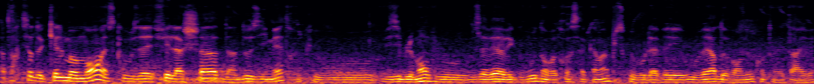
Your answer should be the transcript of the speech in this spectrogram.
À partir de quel moment est-ce que vous avez fait l'achat d'un dosimètre que vous, visiblement, vous, avez avec vous dans votre sac à main, puisque vous l'avez ouvert devant nous quand on est arrivé?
